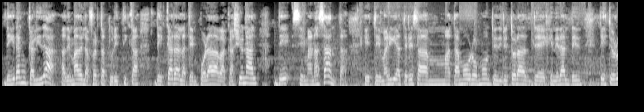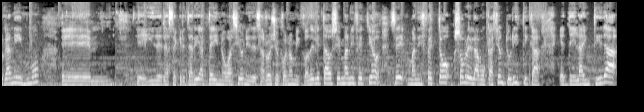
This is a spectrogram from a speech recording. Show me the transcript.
de de gran calidad, además de la oferta turística de cara a la temporada vacacional de Semana Santa. Este, María Teresa Matamoro Monte, directora de, general de, este organismo, eh, eh, y de la Secretaría de Innovación y Desarrollo Económico del Estado se manifestó, se manifestó sobre la vocación turística eh, de la entidad,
